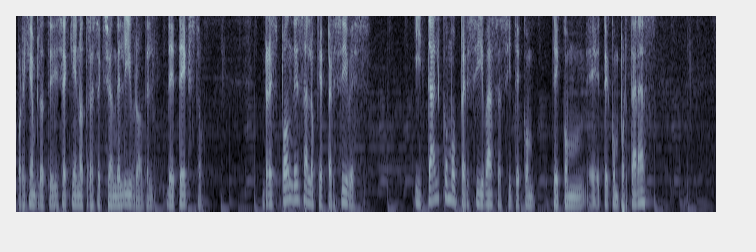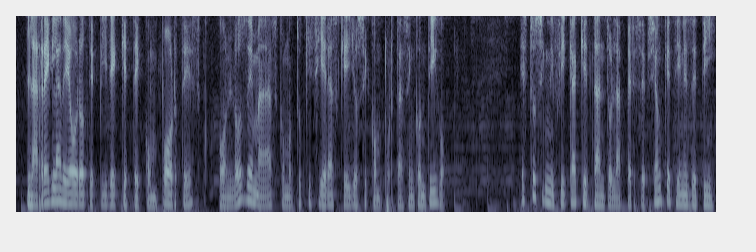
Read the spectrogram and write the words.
Por ejemplo, te dice aquí en otra sección del libro, de texto, respondes a lo que percibes y tal como percibas, así te, eh, te comportarás. La regla de oro te pide que te comportes con los demás como tú quisieras que ellos se comportasen contigo. Esto significa que tanto la percepción que tienes de ti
